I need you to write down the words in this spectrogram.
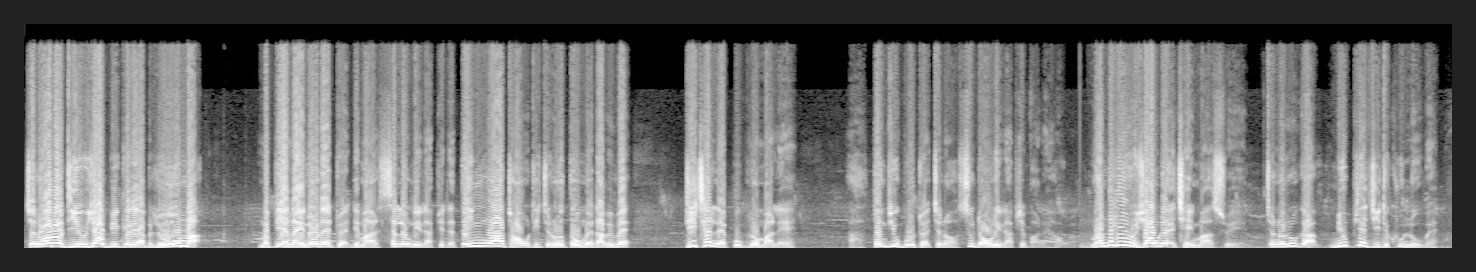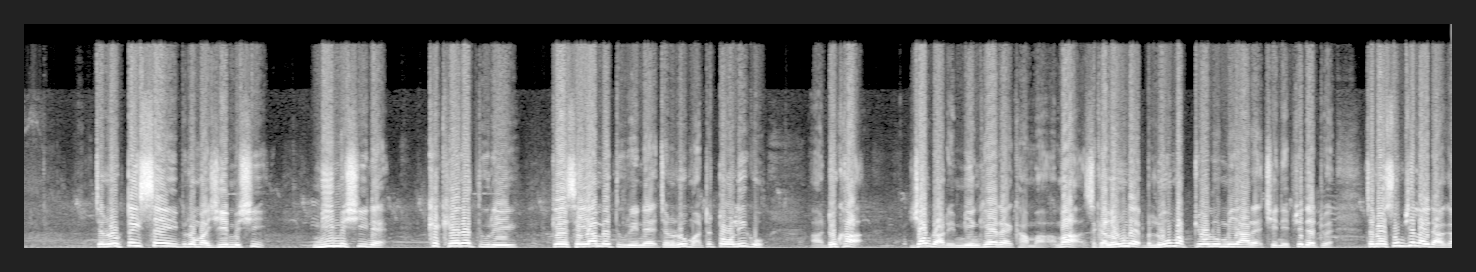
ကျွန်တော်တို့ဒီကိုရောက်ပြီးကြရဘလို့မှမပြန်နိုင်တော့တဲ့အတွက်ဒီမှာဆက်လုပ်နေတာဖြစ်တယ်သိန်း9000အထိကျွန်တော်တို့သုံးမယ်ဒါပေမဲ့ဒီထက်လည်းပို့ပြီးတော့မှလည်းအာသုံးပြုတ်ဖို့အတွက်ကျွန်တော်ဆူတောင်းနေတာဖြစ်ပါတယ်ဟုတ်မန္တလေးကိုရောက်တဲ့အချိန်မှာဆိုရင်ကျွန်တော်တို့ကမြို့ပြက်ကြီးတစ်ခုလိုပဲကျွန်တော်တို့တိတ်ဆိတ်ပြီးတော့မှရေမရှိမီးမရှိနဲ့ခက်ခဲတဲ့သူတွေကယ်ဆယ်ရမယ့်သူတွေနဲ့ကျွန်တော်တို့မှာတော်တော်လေးကိုအာဒုက္ခရောက်တာတွေမြင်ခဲ့တဲ့အခါမှာအမစကလုံးနဲ့ဘလို့မှပြောလို့မရတဲ့အခြေအနေဖြစ်တဲ့အတွက်ကျွန်တော်ဆုံးဖြတ်လိုက်တာက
